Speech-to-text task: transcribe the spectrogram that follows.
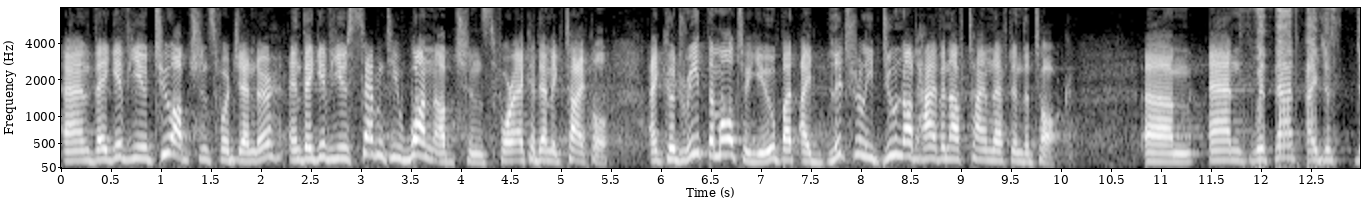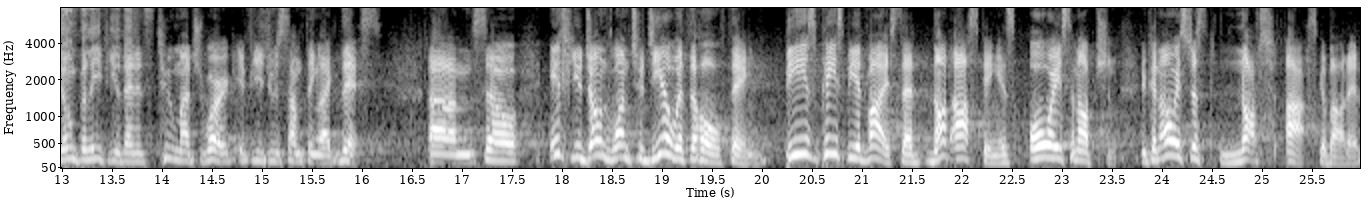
and they give you two options for gender, and they give you 71 options for academic title. I could read them all to you, but I literally do not have enough time left in the talk. Um, and with that, I just don't believe you that it's too much work if you do something like this. Um, so if you don't want to deal with the whole thing, please, please be advised that not asking is always an option. You can always just not ask about it.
